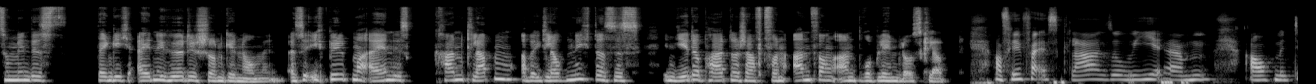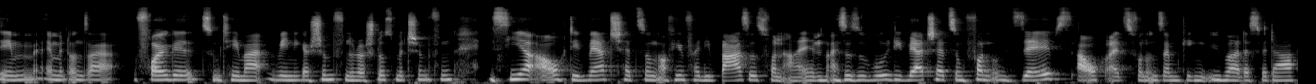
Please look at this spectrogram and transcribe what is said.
zumindest denke ich, eine Hürde schon genommen. Also ich bilde mir ein, es kann klappen, aber ich glaube nicht, dass es in jeder Partnerschaft von Anfang an problemlos klappt. Auf jeden Fall ist klar, so wie ähm, auch mit dem äh, mit unserer Folge zum Thema weniger schimpfen oder Schluss mit schimpfen, ist hier auch die Wertschätzung auf jeden Fall die Basis von allem. Also sowohl die Wertschätzung von uns selbst auch als von unserem Gegenüber, dass wir da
